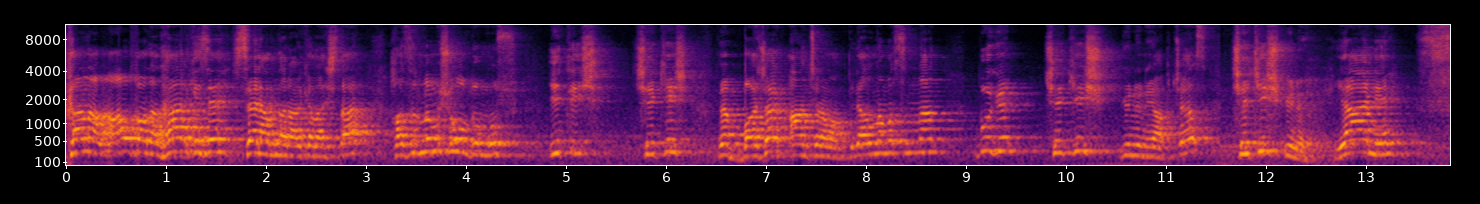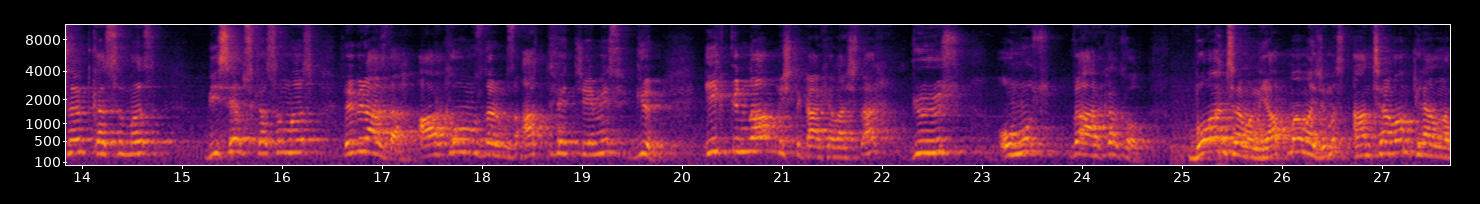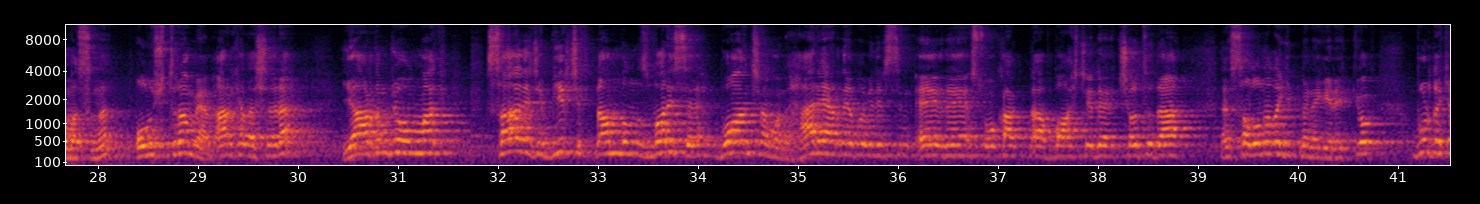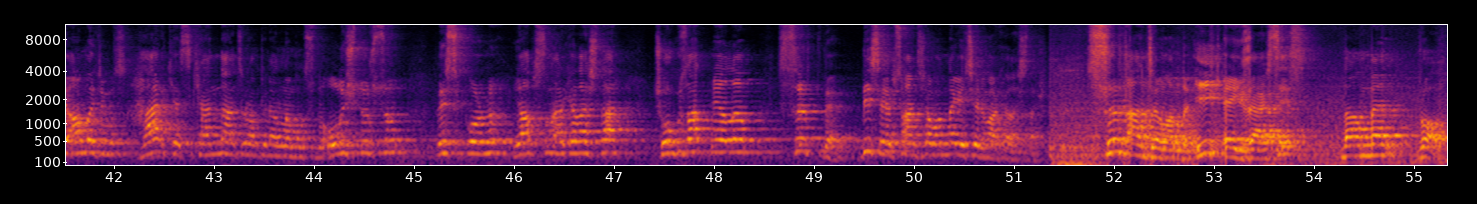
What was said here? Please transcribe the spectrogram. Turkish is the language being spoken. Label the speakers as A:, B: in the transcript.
A: Kanal Alfa'dan herkese selamlar arkadaşlar. Hazırlamış olduğumuz itiş, çekiş ve bacak antrenman planlamasından bugün çekiş gününü yapacağız. Çekiş günü yani sırt kasımız, biceps kasımız ve biraz da arka omuzlarımızı aktif edeceğimiz gün. İlk gün ne yapmıştık arkadaşlar? Göğüs, omuz ve arka kol. Bu antrenmanı yapma amacımız antrenman planlamasını oluşturamayan arkadaşlara yardımcı olmak. Sadece bir çift dumbbellınız var ise bu antrenmanı her yerde yapabilirsin. Evde, sokakta, bahçede, çatıda, yani salona da gitmene gerek yok. Buradaki amacımız herkes kendi antrenman planlamasını oluştursun ve sporunu yapsın arkadaşlar. Çok uzatmayalım. Sırt ve biceps antrenmanına geçelim arkadaşlar. Sırt antrenmanında ilk egzersiz dumbbell row.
